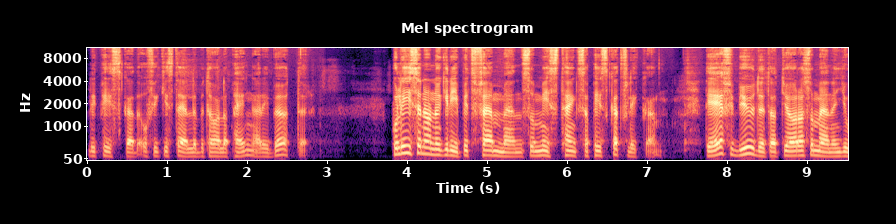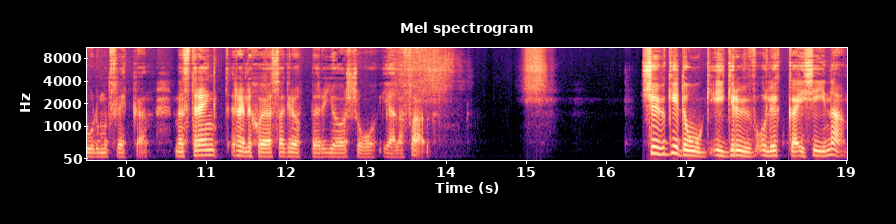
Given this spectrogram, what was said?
bli piskad och fick istället betala pengar i böter. Polisen har nu gripit fem män som misstänks ha piskat flickan. Det är förbjudet att göra som männen gjorde mot flickan, men strängt religiösa grupper gör så i alla fall. 20 dog i gruvolycka i Kina.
